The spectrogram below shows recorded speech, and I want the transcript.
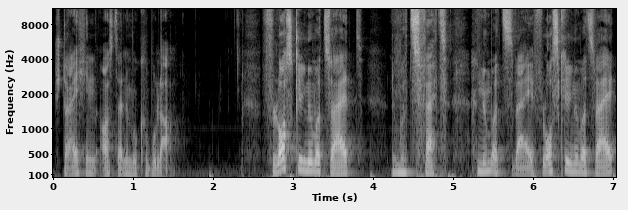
streichen aus deinem Vokabular. Floskel Nummer zwei, Nummer zwei, Nummer zwei, Floskel Nummer zwei,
